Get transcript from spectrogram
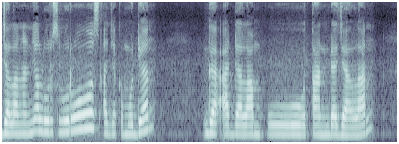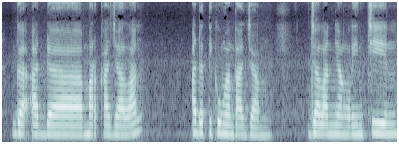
jalanannya lurus-lurus aja kemudian gak ada lampu tanda jalan, gak ada marka jalan, ada tikungan tajam, jalan yang lincin,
